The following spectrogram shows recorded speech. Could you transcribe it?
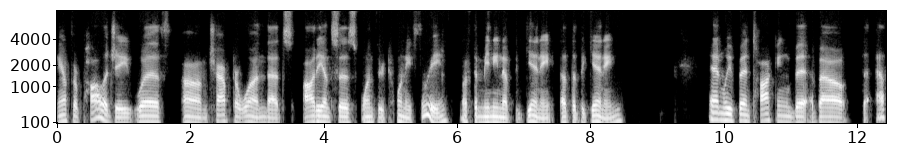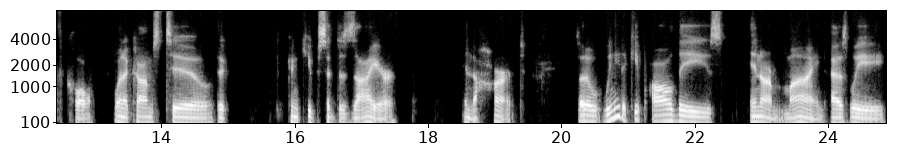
anthropology with um, chapter one, that's audiences one through 23, with the meaning of beginning of the beginning. And we've been talking a bit about the ethical when it comes to the concupiscent desire in the heart. So we need to keep all these in our mind as we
